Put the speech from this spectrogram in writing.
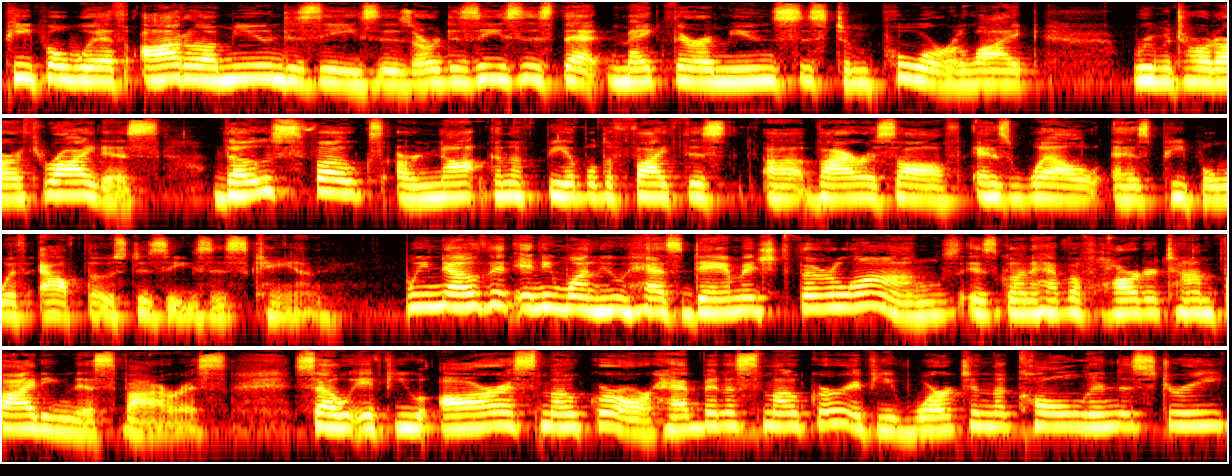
people with autoimmune diseases or diseases that make their immune system poor, like rheumatoid arthritis, those folks are not going to be able to fight this uh, virus off as well as people without those diseases can. We know that anyone who has damaged their lungs is going to have a harder time fighting this virus. So, if you are a smoker or have been a smoker, if you've worked in the coal industry,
